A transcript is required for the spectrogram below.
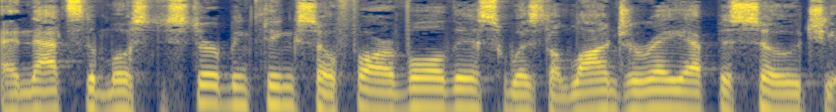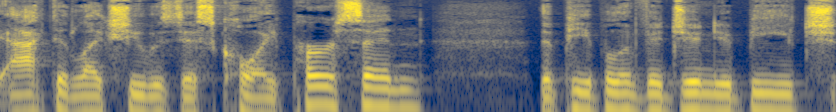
And that's the most disturbing thing so far of all this was the lingerie episode. She acted like she was this coy person the people in Virginia Beach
